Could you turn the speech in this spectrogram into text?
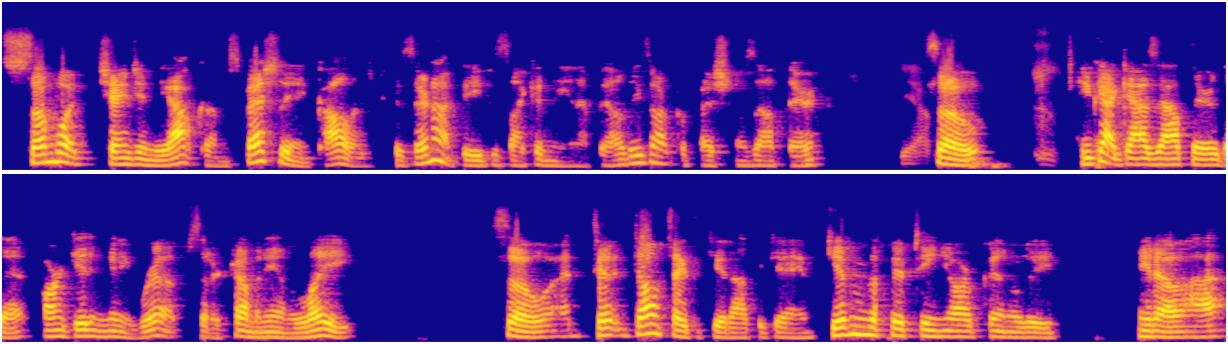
somewhat changing the outcome, especially in college, because they're not deep as like in the NFL. These aren't professionals out there. Yeah. So you got guys out there that aren't getting many reps that are coming in late so uh, t- don't take the kid out the game. Give him the 15 yard penalty. You know, I,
